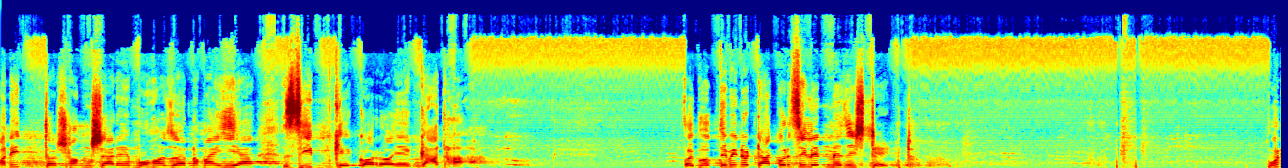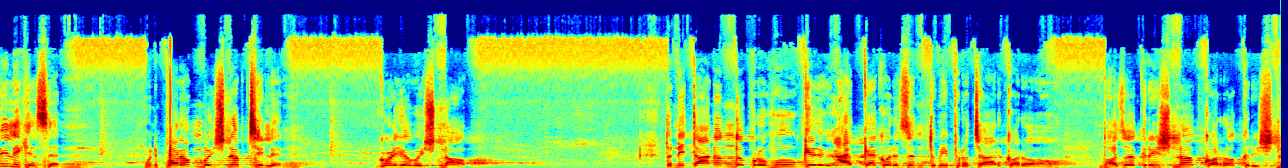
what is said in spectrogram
অনিত্য সংসারে মোহ জন্মাইয়া জীবকে করয়ে গাধা। ওই ভক্তি বিনোদ ঠাকুর ছিলেন ম্যাজিস্ট্রেট। উনি লিখেছেন, উনি পরম বৈষ্ণব ছিলেন, গড়ীয় বৈষ্ণব। তো নিতানন্দ প্রভুকে আজ্ঞা করেছেন, তুমি প্রচার করো, ভজ কৃষ্ণ, কর কৃষ্ণ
